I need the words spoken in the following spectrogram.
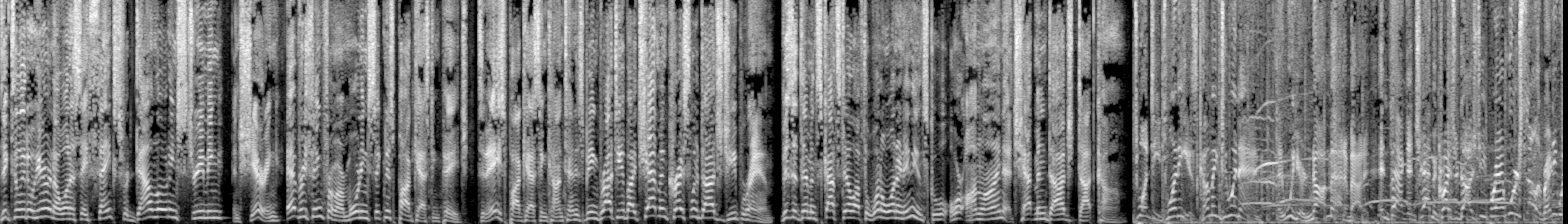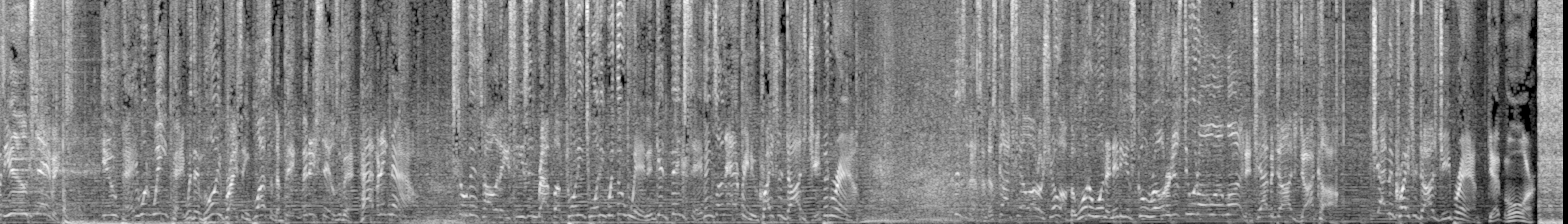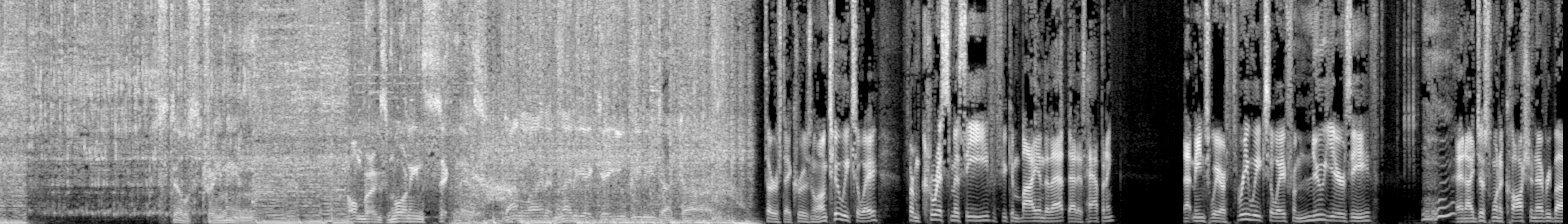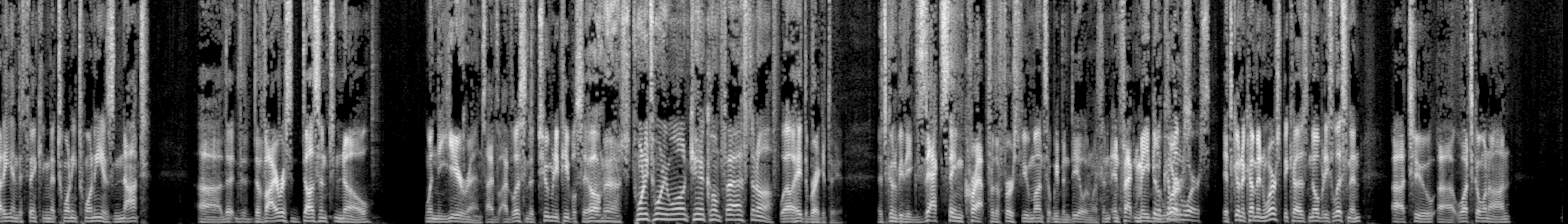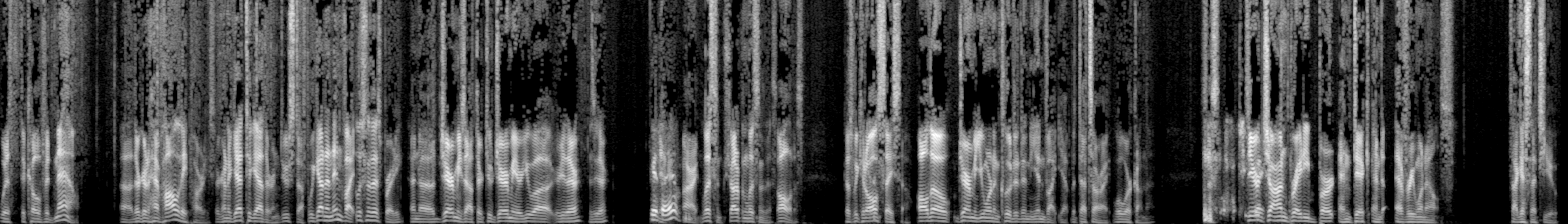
Dick Toledo here, and I want to say thanks for downloading, streaming, and sharing everything from our Morning Sickness podcasting page. Today's podcasting content is being brought to you by Chapman Chrysler Dodge Jeep Ram. Visit them in Scottsdale off the 101 in Indian School or online at chapmandodge.com. 2020 is coming to an end, and we are not mad about it. In fact, at Chapman Chrysler Dodge Jeep Ram, we're celebrating with huge savings. You pay what we pay with employee pricing plus at the Big Finish sales event happening now. So this holiday season, wrap up 2020 with a win and get big savings on every new Chrysler, Dodge, Jeep, and Ram. Visit us at the Scottsdale Auto Show off the 101 and Indian School Road or just do it all online at ChapmanDodge.com. Chapman Chrysler Dodge Jeep Ram. Get more. Still streaming. Holmberg's Morning Sickness. Online at 98kupd.com. Thursday cruising along, two weeks away from Christmas Eve. If you can buy into that, that is happening. That means we are three weeks away from New Year's Eve. And I just want to caution everybody into thinking that 2020 is not, uh, the, the, the virus doesn't know when the year ends. I've, I've listened to too many people say, oh man, 2021 can't come fast enough. Well, I hate to break it to you. It's going to be the exact same crap for the first few months that we've been dealing with. And in fact, maybe It'll come worse. in worse. It's going to come in worse because nobody's listening uh, to uh, what's going on with the COVID now. Uh, they're going to have holiday parties. They're going to get together and do stuff. We got an invite. Listen to this, Brady, and uh, Jeremy's out there too. Jeremy, are you uh, are you there? Is he there? Yes, I am. All right, listen. Shut up and listen to this, all of us, because we can all say so. Although Jeremy, you weren't included in the invite yet, but that's all right. We'll work on that. Says, Dear. John, Brady, Bert, and Dick, and everyone else. So I guess that's you.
